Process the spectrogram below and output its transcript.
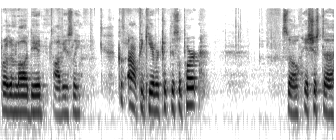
brother-in-law did, obviously. Because I don't think he ever took this apart. So it's just a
